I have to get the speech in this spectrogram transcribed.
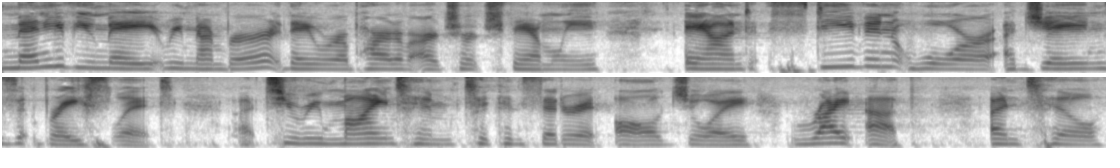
many of you may remember they were a part of our church family and Stephen wore a James bracelet uh, to remind him to consider it all joy right up until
